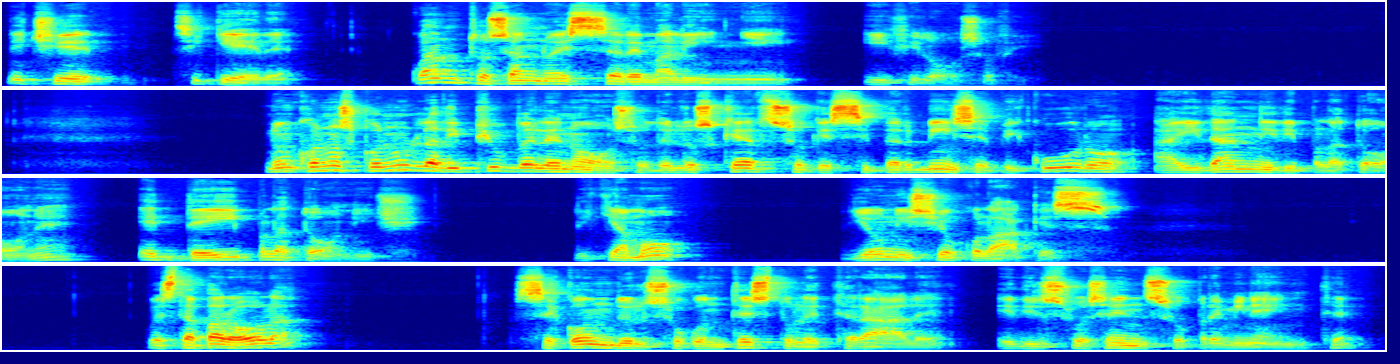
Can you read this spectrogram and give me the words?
Nietzsche si chiede quanto sanno essere maligni i filosofi. Non conosco nulla di più velenoso dello scherzo che si permise Epicuro ai danni di Platone e dei platonici. Li chiamò Dionisiocolaches. Questa parola, secondo il suo contesto letterale ed il suo senso preminente,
